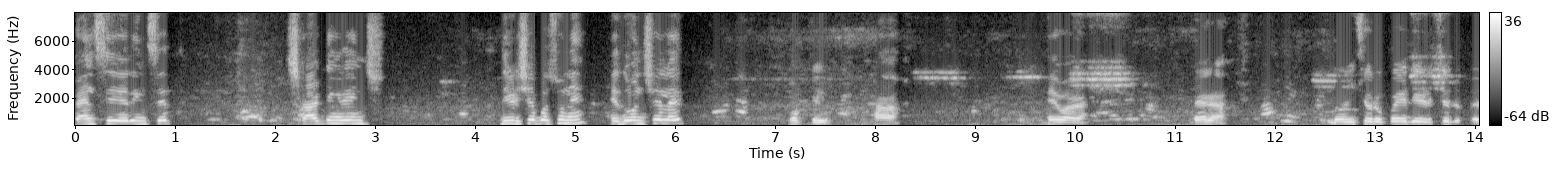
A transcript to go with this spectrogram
फॅन्सी इयरिंग्स आहेत. स्टार्टिंग रेंज दीडशे पासून आहे. हे दोनशे ला आहेत. ओके हा. हे बघा. हे का? दोनशे रुपये दीडशे रुपये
